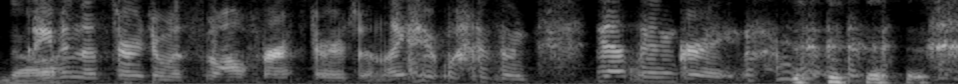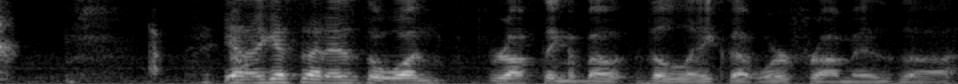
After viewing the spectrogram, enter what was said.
No. Even the sturgeon was small for a sturgeon. Like it wasn't nothing great. yeah, I guess that is the one rough thing about the lake that we're from is uh,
